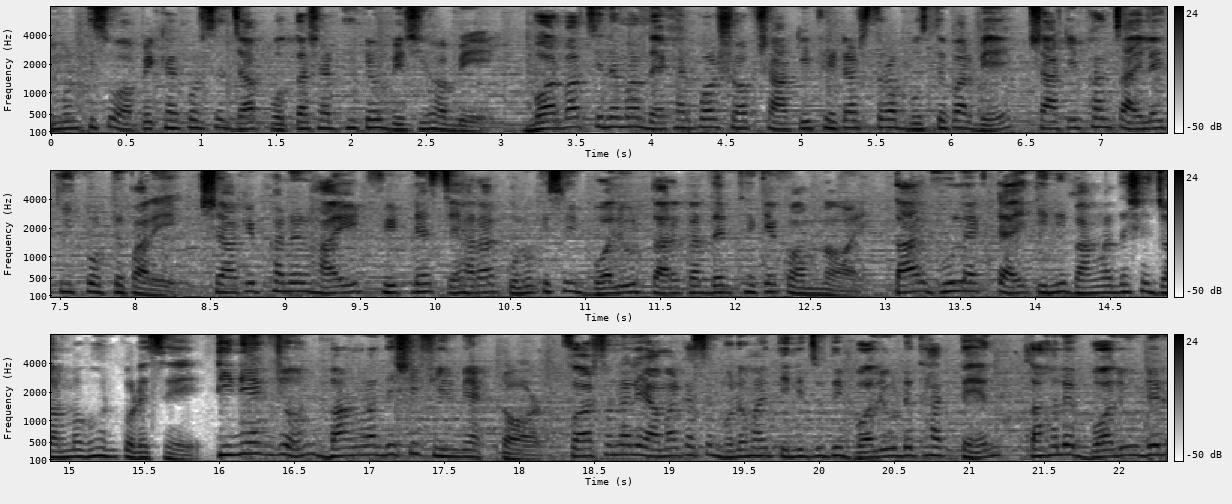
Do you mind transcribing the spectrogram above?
এমন কিছু অপেক্ষা করছে যা প্রত্যাশার থেকেও বেশি হবে। বরবাদ সিনেমা দেখার পর সব শাকিব হেটার্সরা বুঝতে পারবে শাকিব খান চাইলে কি করতে পারে। শাকিব খানের হাইট ফিটনেস চেহারা কোনো কিছুই বলিউড তারকাদের থেকে কম নয়। তার ভুল একটাই, তিনি বাংলাদেশে জন্মগ্রহণ করেছে। তিনি একজন বাংলাদেশি ফিল্ম অ্যাক্টর পার্সোনালি আমার কাছে মনে হয় তিনি যদি বলিউডে থাকতেন, তাহলে বলিউডের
